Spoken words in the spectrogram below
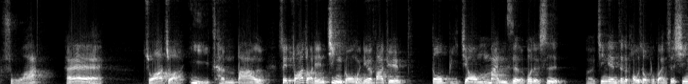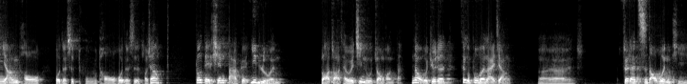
爪，哎，爪爪一乘八二，所以爪爪连进攻哦，你会发觉都比较慢热，或者是。呃，今天这个投手不管是新羊头，或者是土头，或者是好像都得先打个一轮，爪爪才会进入状况。但那我觉得这个部分来讲，呃，虽然知道问题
